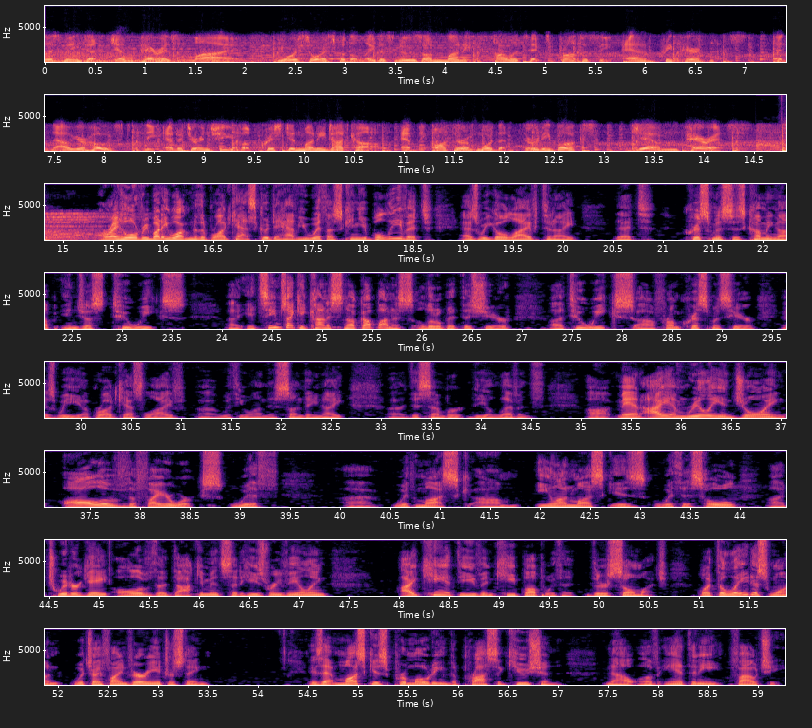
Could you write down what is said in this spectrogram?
Listening to Jim Paris Live, your source for the latest news on money, politics, prophecy, and preparedness. And now, your host, the editor in chief of ChristianMoney.com and the author of more than 30 books, Jim Paris. All right, hello everybody. Welcome to the broadcast. Good to have you with us. Can you believe it as we go live tonight that Christmas is coming up in just two weeks? Uh, it seems like it kind of snuck up on us a little bit this year. Uh, two weeks uh, from Christmas here as we uh, broadcast live uh, with you on this Sunday night, uh, December the 11th. Uh, man, I am really enjoying all of the fireworks with with Musk. Um, Elon Musk is with this whole Twitter gate, all of the documents that he's revealing. I can't even keep up with it. There's so much. But the latest one, which I find very interesting, is that Musk is promoting the prosecution now of Anthony Fauci.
